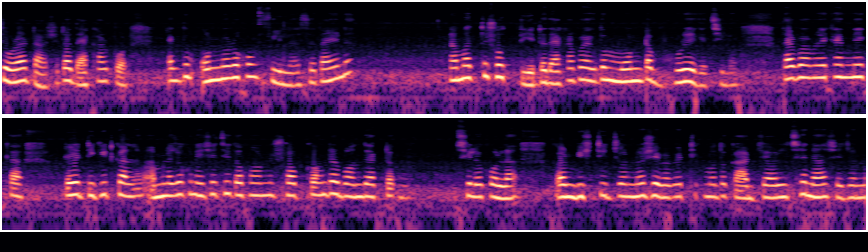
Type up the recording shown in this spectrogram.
চূড়াটা সেটা দেখার পর একদম অন্যরকম ফিল আসে, তাই না? আমার তো সত্যি এটা দেখার পর একদম মনটা ভরে গেছিল। তারপর আমরা এখানে একটা টিকিট কাটলাম। আমরা যখন এসেছি তখন সব কাউন্টার বন্ধ, একটা ছিল খোলা। কারণ বৃষ্টির জন্য সেভাবে ঠিকমতো কাজ চলছে না, সেজন্য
